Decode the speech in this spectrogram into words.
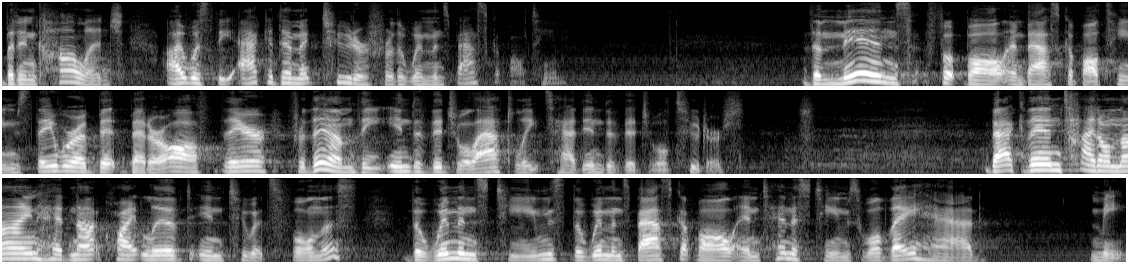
but in college, I was the academic tutor for the women's basketball team. The men's football and basketball teams, they were a bit better off. There, for them, the individual athletes had individual tutors. Back then, Title IX had not quite lived into its fullness. The women's teams, the women's basketball and tennis teams, well, they had me.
